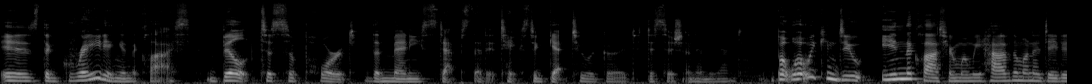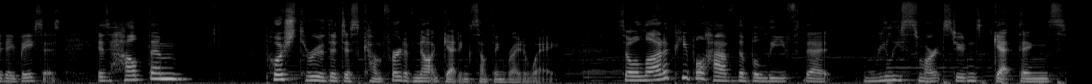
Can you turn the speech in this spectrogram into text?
is the grading in the class built to support the many steps that it takes to get to a good decision in the end. But what we can do in the classroom when we have them on a day to day basis is help them push through the discomfort of not getting something right away. So, a lot of people have the belief that really smart students get things,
